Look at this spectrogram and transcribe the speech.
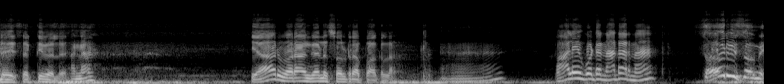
டேய் சக்திவேலு. அண்ணா. யார் வராங்கன்னு சொல்றா பார்க்கலாம் பாளையம் கோட்டை நாட்டாருண்ணா. சாரி சாமி.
